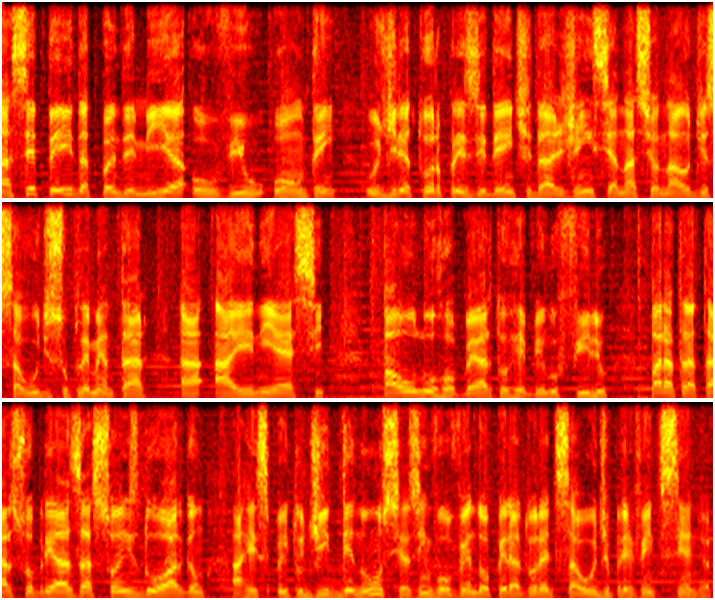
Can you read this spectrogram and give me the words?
A CPI da pandemia ouviu ontem o diretor-presidente da Agência Nacional de Saúde Suplementar, a ANS, Paulo Roberto Rebelo Filho, para tratar sobre as ações do órgão a respeito de denúncias envolvendo a operadora de saúde Prevent Senior.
